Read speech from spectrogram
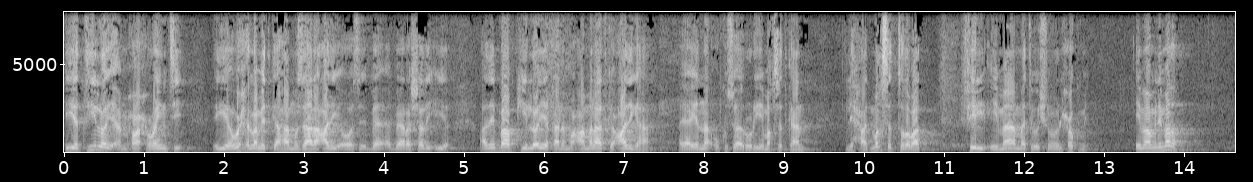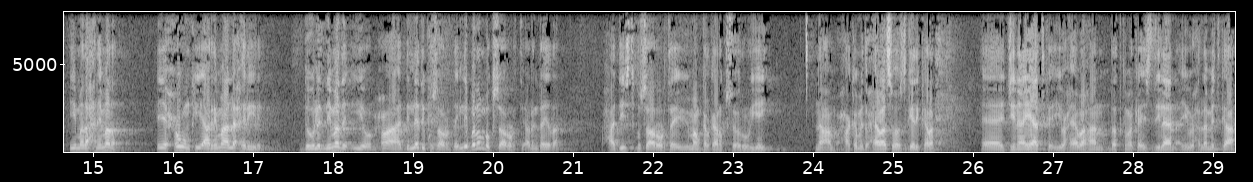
iyo tii loo mxua iyo wixii la midka ahaa musaaracadii oo beerashadii iyo adi baabkii loo yaqaana mucaamalaadka caadigaha ayaa iyadna uu ku soo arooriyey maqsadkan lixaad. Maqsad toddobaad fi limaamati wa shu'uuni lxukmi imaamnimada iyo madaxnimada iyo xukunka iyo arrimaha la xiriira dowladnimada iyo mxuu ah adiladii kuso arortay li badan ba kuso aroortay arrinta yada axaadiistii aroortay ayuu imamka halkaan ku soo arooriyey nacam waxaa ka mid waxyabaha soo hoosgeli kara jinaayaadka iyo waxyaabahan dadka marka isdilaan iyo wix la midka ah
